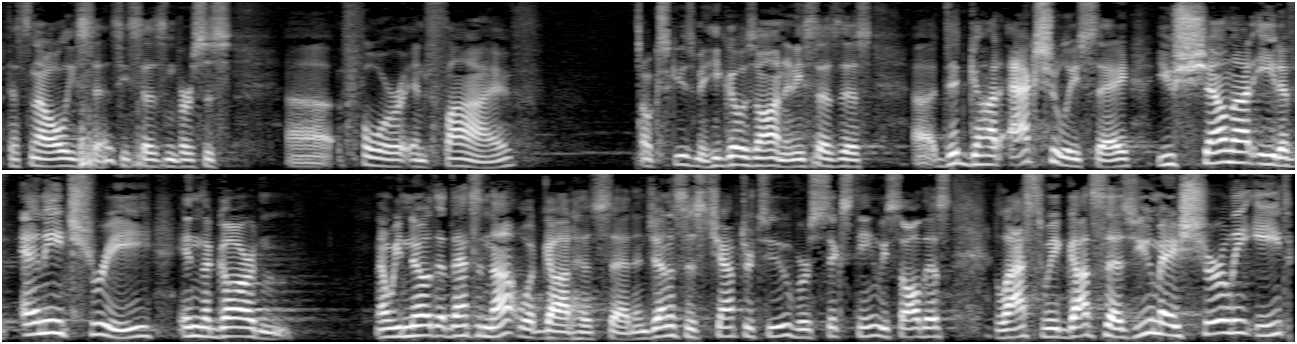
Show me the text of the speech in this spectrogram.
But that's not all he says. He says in verses uh, 4 and 5 Oh, excuse me. He goes on and he says this uh, Did God actually say, You shall not eat of any tree in the garden? Now we know that that's not what God has said. In Genesis chapter 2, verse 16, we saw this last week. God says, You may surely eat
